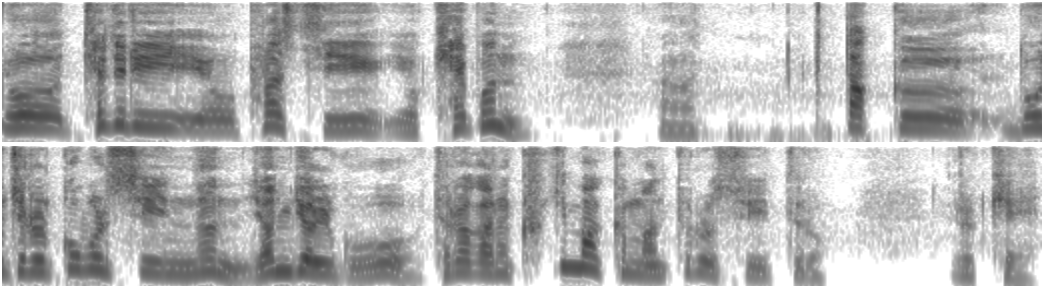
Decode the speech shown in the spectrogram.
요 테두리 요 플라스틱 요 캡은 어, 딱 그 노즐을 꼽을 수 있는 연결구 들어가는 크기만큼만 뚫을 수 있도록 이렇게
